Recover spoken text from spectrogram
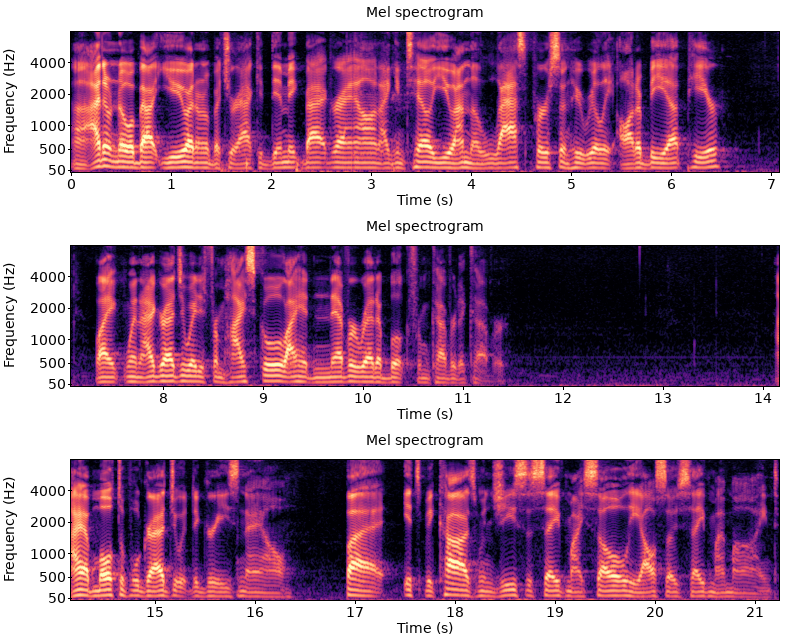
Uh, I don't know about you. I don't know about your academic background. I can tell you I'm the last person who really ought to be up here. Like when I graduated from high school, I had never read a book from cover to cover. I have multiple graduate degrees now, but it's because when Jesus saved my soul, he also saved my mind.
